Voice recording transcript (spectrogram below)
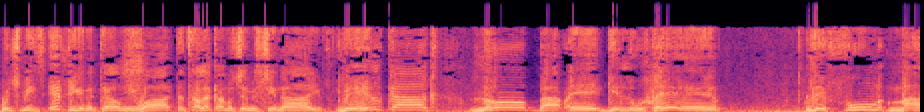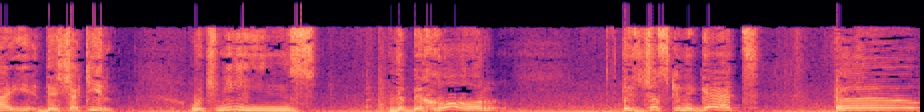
which means if you're going to tell me what, the that's halakha Moshe Sinai, vehilkach lo ba'e giluche lefum mai de shakil, which means the Bechor is just going to get uh,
